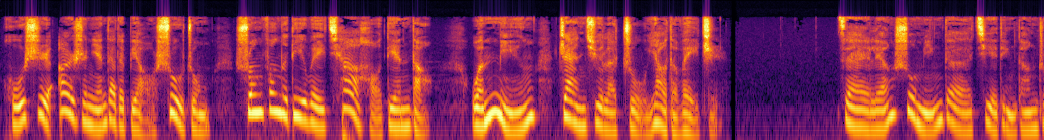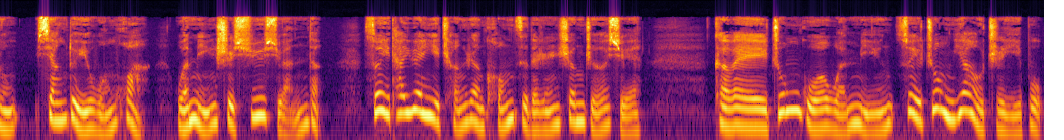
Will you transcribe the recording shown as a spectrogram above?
胡适二十年代的表述中，双方的地位恰好颠倒，文明占据了主要的位置。在梁漱溟的界定当中，相对于文化，文明是虚悬的，所以他愿意承认孔子的人生哲学。可谓中国文明最重要之一步，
